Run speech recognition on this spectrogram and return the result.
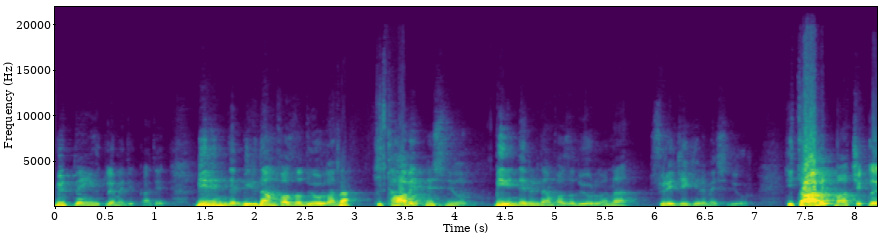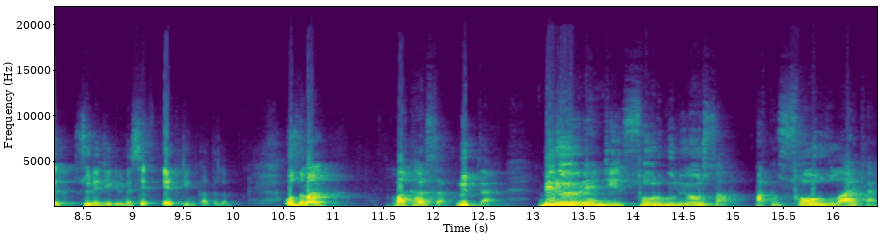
Lütfen yükleme dikkat et. Birinde birden fazla duyu organına hitap etmesi diyor. Birinde birden fazla duyu organına sürece girmesi diyor. Hitap etme açıklık, sürece girmesi etkin katılım. O zaman bakarsak lütfen bir öğrenci sorguluyorsa, bakın sorgularken,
